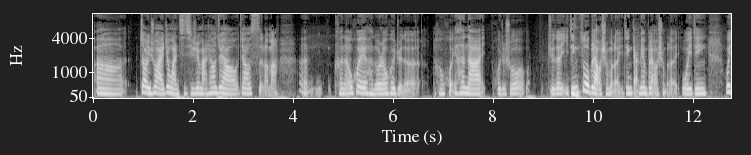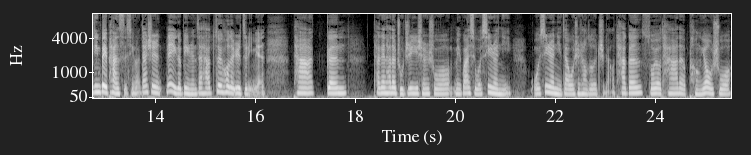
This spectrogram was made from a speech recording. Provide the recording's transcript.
呃，照理说癌症晚期其实马上就要就要死了嘛，嗯，可能会很多人会觉得很悔恨呐，或者说。觉得已经做不了什么了，已经改变不了什么了。我已经，我已经被判死刑了。但是那个病人在他最后的日子里面，他跟他跟他的主治医生说：“没关系，我信任你，我信任你在我身上做的治疗。”他跟所有他的朋友说：“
